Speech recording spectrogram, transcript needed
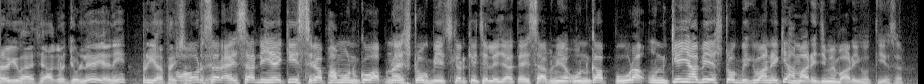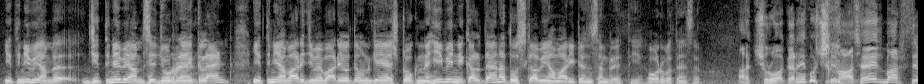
रवि भाई से आकर जुड़ ले यानी प्रिया फ़ैशन और। सर ऐसा नहीं है कि सिर्फ़ हम उनको अपना स्टॉक बेच करके चले जाते हैं ऐसा भी नहीं है। उनका पूरा उनके यहाँ भी स्टॉक बिकवाने की हमारी जिम्मेवारी होती है सर इतनी भी हम जितने भी हमसे जुड़ रहे हैं क्लाइंट इतनी हमारी जिम्मेवारी होती है उनके यहाँ स्टॉक नहीं भी निकलता है ना तो उसका भी हमारी टेंशन रहती है। और बताएँ सर आज शुरुआत करें कुछ खास है इस बार से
